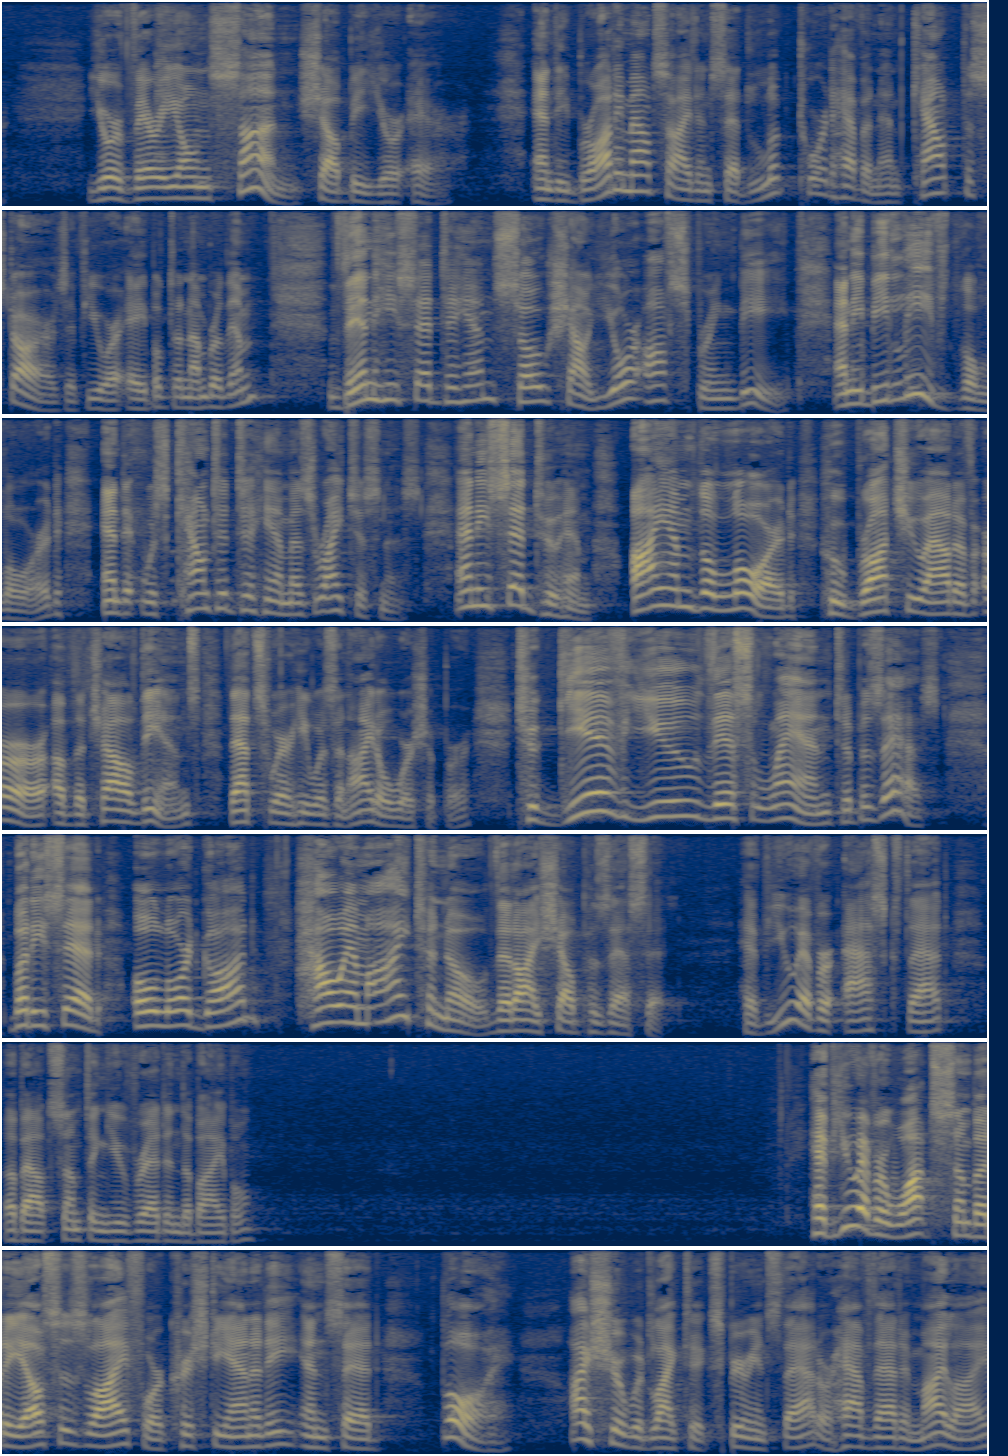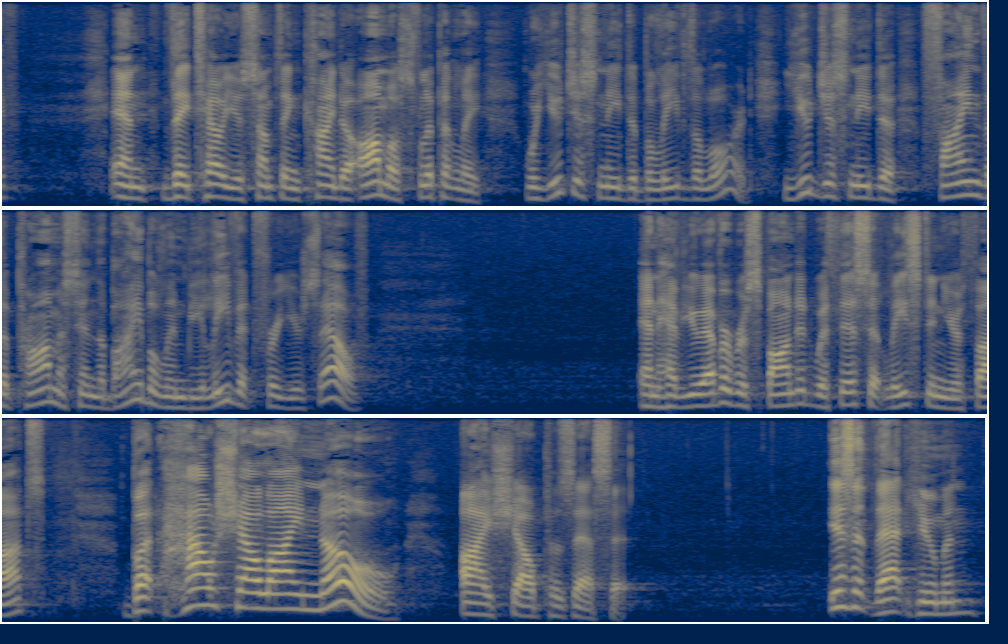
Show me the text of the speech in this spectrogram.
your very own son shall be your heir. And he brought him outside and said, Look toward heaven and count the stars if you are able to number them. Then he said to him, So shall your offspring be. And he believed the Lord, and it was counted to him as righteousness. And he said to him, I am the Lord who brought you out of Ur of the Chaldeans, that's where he was an idol worshiper, to give you this land to possess. But he said, O Lord God, how am I to know that I shall possess it? Have you ever asked that about something you've read in the Bible? Have you ever watched somebody else's life or Christianity and said, Boy, I sure would like to experience that or have that in my life? And they tell you something kind of almost flippantly, well, you just need to believe the Lord. You just need to find the promise in the Bible and believe it for yourself. And have you ever responded with this, at least in your thoughts? But how shall I know I shall possess it? Isn't that human?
